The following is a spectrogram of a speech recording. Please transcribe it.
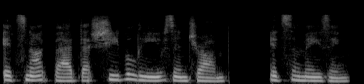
It's not bad that she believes in Trump. It's amazing.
